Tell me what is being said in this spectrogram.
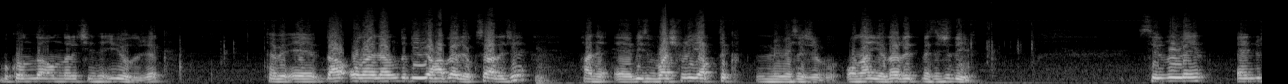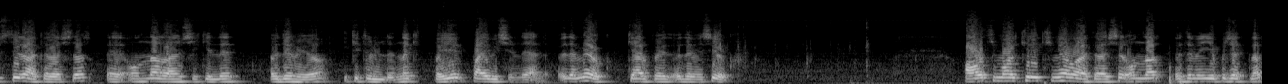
Bu konuda onlar için de iyi olacak. Tabi daha onaylandı diye bir haber yok. Sadece hani e, biz bir başvuru yaptık mesajı bu. Onay ya da red mesajı değil. Silverlane Endüstri arkadaşlar e, onlar da aynı şekilde ödemiyor. İki türlü de nakit payı pay biçimde yani. Ödeme yok. Kar payı ödemesi yok. Alkim Alkiri Kimya var arkadaşlar. Onlar ödemeyi yapacaklar.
